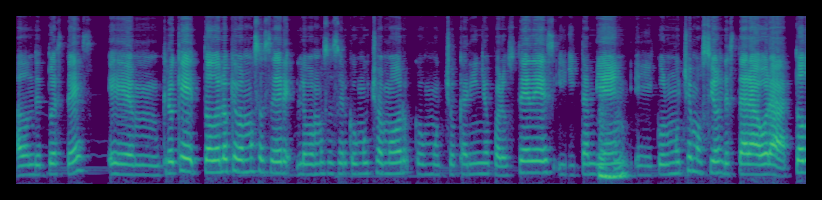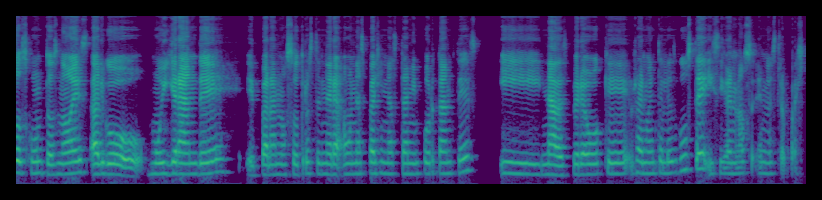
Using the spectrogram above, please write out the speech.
a donde tú estés. Em, creo que todo lo que vamos a hacer lo vamos a hacer con mucho amor, con mucho cariño para ustedes y también eh, con mucha emoción de estar ahora todos juntos, ¿no? Es algo muy grande eh, para nosotros tener unas páginas tan importantes y nada, espero que realmente les guste y síganos en nuestra página.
